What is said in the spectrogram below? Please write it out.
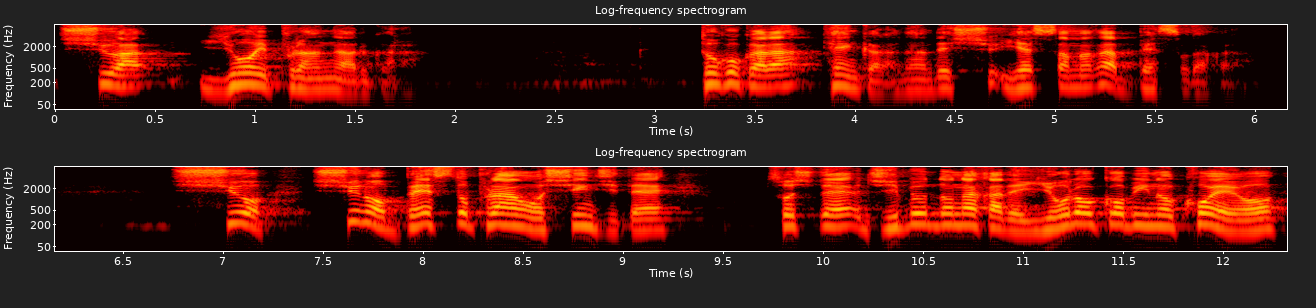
主は良いプランがあるから。どこから？天から。なんで、イエス様がベストだから。主を主のベストプランを信じて、そして自分の中で喜びの声を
